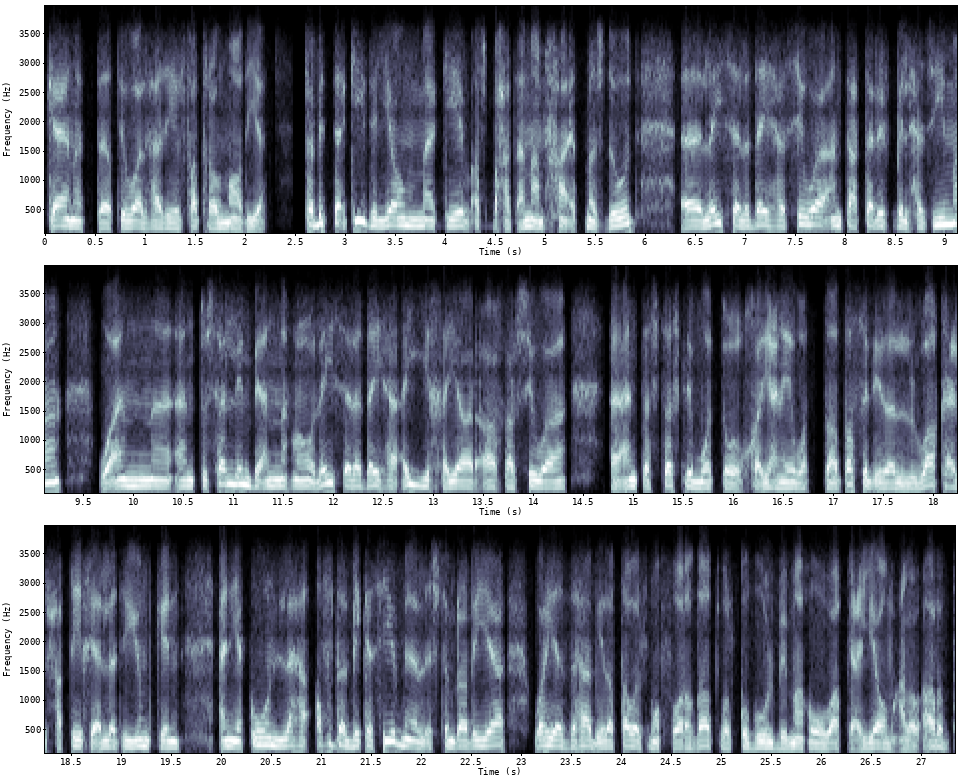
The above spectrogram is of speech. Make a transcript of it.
كانت طوال هذه الفترة الماضية. فبالتأكيد اليوم كييف أصبحت أمام حائط مسدود آه، ليس لديها سوى أن تعترف بالهزيمة وأن أن تسلم بأنه ليس لديها أي خيار آخر سوى آه، أن تستسلم يعني وتصل إلى الواقع الحقيقي الذي يمكن أن يكون لها أفضل بكثير من الاستمرارية وهي الذهاب إلى طاوله المفاوضات والقبول بما هو واقع اليوم على الأرض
